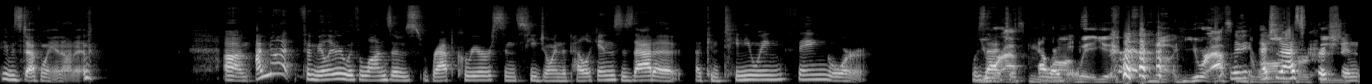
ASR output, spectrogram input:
he was definitely in on it. Um, I'm not familiar with Alonzo's rap career since he joined the Pelicans. Is that a, a continuing thing or was you that were asking the wrong, wait, you, no, you were asking the wrong I should ask person. Christian.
